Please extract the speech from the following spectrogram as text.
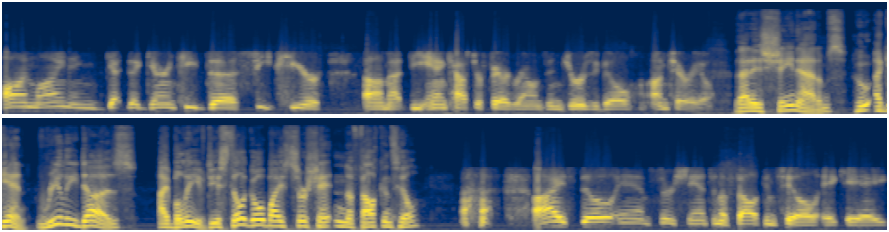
online and get the guaranteed uh, seat here um, at the Ancaster Fairgrounds in Jerseyville, Ontario. That is Shane Adams, who, again, really does, I believe. Do you still go by Sir Shanton of Falcons Hill? I still am Sir Shanton of Falcons Hill, aka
